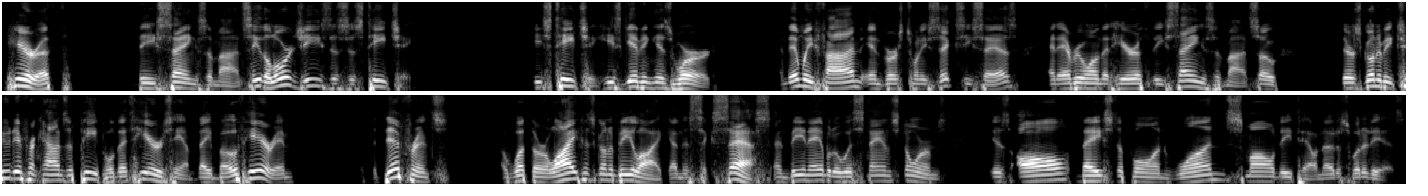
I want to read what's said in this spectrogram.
heareth these sayings of mine. See, the Lord Jesus is teaching. He's teaching, he's giving his word. And then we find in verse 26, he says, and everyone that heareth these sayings of mine. So there's going to be two different kinds of people that hears him. They both hear him, but the difference of what their life is going to be like and the success and being able to withstand storms is all based upon one small detail. Notice what it is.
